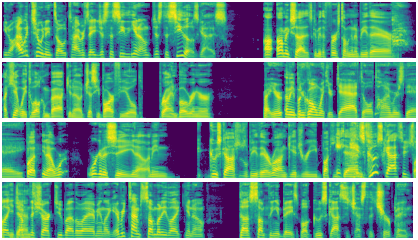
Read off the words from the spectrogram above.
you know, I would tune into old timers day just to see the you know just to see those guys. I- I'm excited. It's gonna be the first time I'm gonna be there. I can't wait to welcome back. You know, Jesse Barfield, Brian Boehringer. Right, you're. I mean, but- you're going with your dad to Old Timers Day. But you know, we're we're gonna see. You know, I mean, Goose Gossage will be there. Ron Guidry, Bucky Dent. Has Goose Gossage Bucky like jumped Dent. the shark too? By the way, I mean, like every time somebody like you know does something in baseball, Goose Gossage has to chirp in.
